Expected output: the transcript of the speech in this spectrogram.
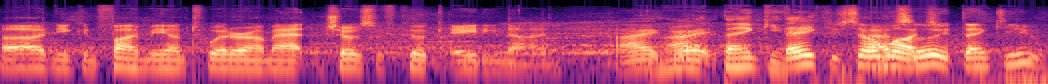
Uh, and you can find me on Twitter. I'm at Joseph Cook 89. All right, All great. right, thank you. Thank you so Absolutely. much. Absolutely, thank you.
